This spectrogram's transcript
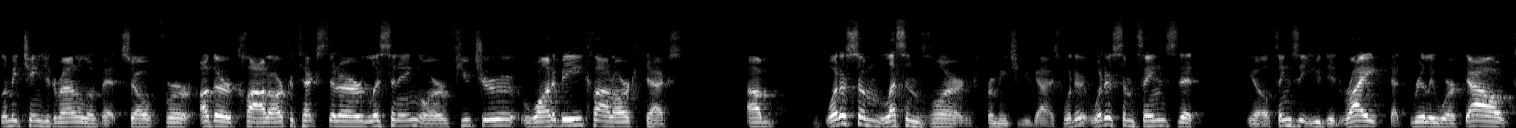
let me change it around a little bit. So for other cloud architects that are listening or future wannabe cloud architects, um, what are some lessons learned from each of you guys? What are what are some things that you know things that you did right that really worked out?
